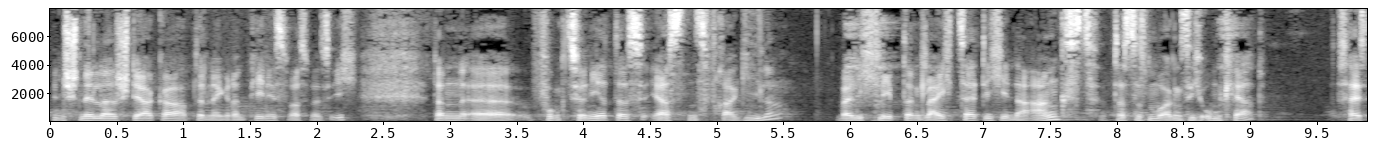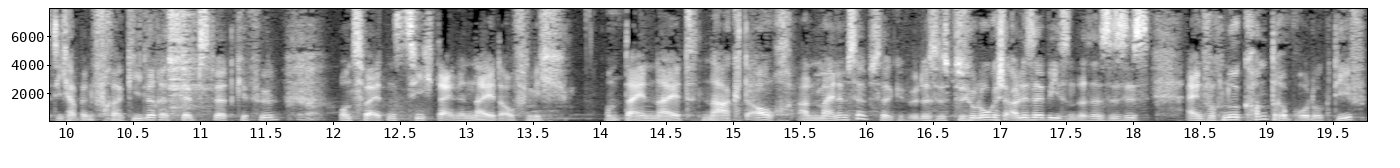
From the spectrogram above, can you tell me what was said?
bin schneller, stärker, habe den längeren Penis, was weiß ich, dann äh, funktioniert das erstens fragiler, weil ich lebe dann gleichzeitig in der Angst, dass das morgen sich umkehrt. Das heißt, ich habe ein fragileres Selbstwertgefühl. Genau. Und zweitens ziehe ich deinen Neid auf mich. Und dein Neid nagt auch an meinem Selbstwertgefühl. Das ist psychologisch alles erwiesen. Das heißt, es ist einfach nur kontraproduktiv,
